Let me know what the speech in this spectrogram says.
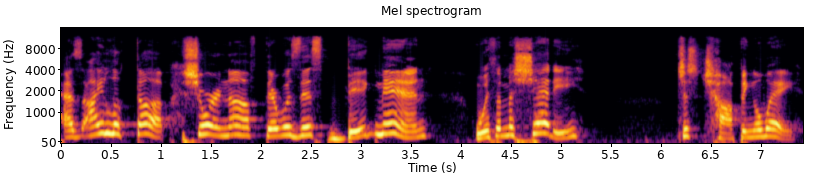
as I looked up, sure enough, there was this big man with a machete just chopping away.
